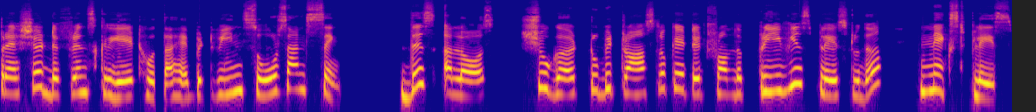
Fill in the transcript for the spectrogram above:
प्रेशर डिफरेंस क्रिएट होता है between source and sink this allows sugar to be translocated from the previous place to the next place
